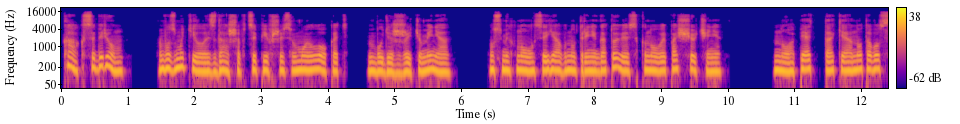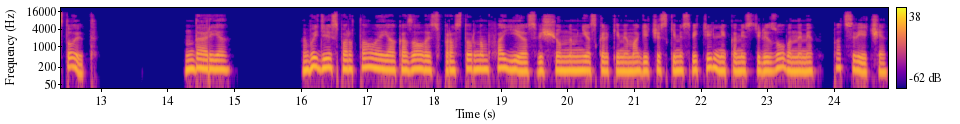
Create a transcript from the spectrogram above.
«Как соберем?» Возмутилась Даша, вцепившись в мой локоть. «Будешь жить у меня», — усмехнулся я, внутренне готовясь к новой пощечине. «Но опять-таки оно того стоит». «Дарья». Выйдя из портала, я оказалась в просторном фойе, освещенном несколькими магическими светильниками, стилизованными под свечи.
